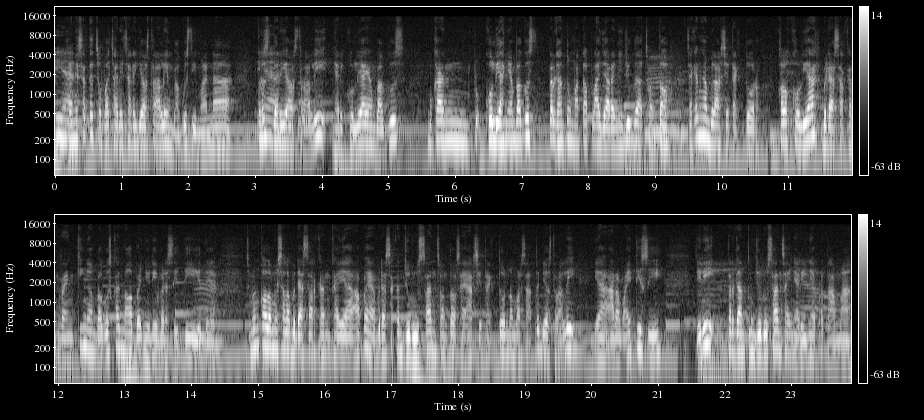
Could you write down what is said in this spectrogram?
Iya. Makanya saya tuh coba cari-cari di Australia yang bagus di mana. Terus Iya. dari Australia nyari kuliah yang bagus. Bukan kuliahnya bagus, tergantung mata pelajarannya juga. Contoh, Hmm. saya kan ngambil arsitektur. Kalau kuliah berdasarkan ranking yang bagus kan Melbourne University gitu ya. Cuman kalau misalnya berdasarkan kayak apa ya, berdasarkan jurusan, contoh saya arsitektur nomor satu di Australia, ya RMIT sih. Jadi tergantung jurusan saya nyarinya pertama.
